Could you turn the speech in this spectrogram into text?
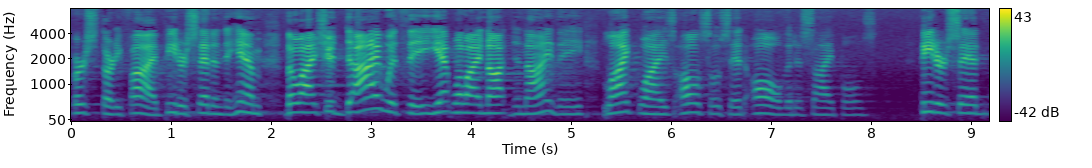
Verse 35 Peter said unto him, Though I should die with thee, yet will I not deny thee. Likewise also said all the disciples. Peter said,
